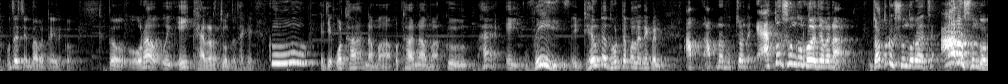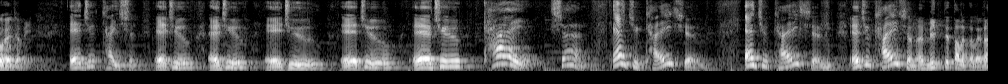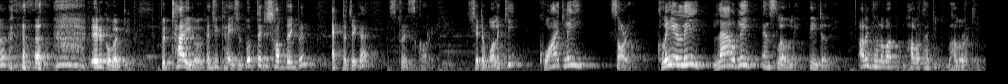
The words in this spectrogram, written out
বুঝেছেন ব্যাপারটা এরকম। তো ওরা ওই এই খেলাটা চলতে থাকে। কু, এই যে ওঠা, নামা ওঠা, নামা, কু হ্যাঁ এই ওয়েভ এই ঢেউটা ধরতে পারলে দেখবেন আপ- আপনার উচ্চারণ এত সুন্দর হয়ে যাবে না, যতটুকু সুন্দর হয়েছে আরও সুন্দর হয়ে যাবে। Education edu edu edu edu education education education education. নিত্যে তালে তালে না? এরকম আর কি। তো পোটাইরো এডুকেশন প্রত্যেকটা শব্দ দেখবেন একটা জায়গা স্ট্রেস করে। সেটা বলে কি? Quietly sorry clearly loudly and slowly তিনটা লি অনেক ধন্যবাদ। ভালো থাকি, ভালো রাখি।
